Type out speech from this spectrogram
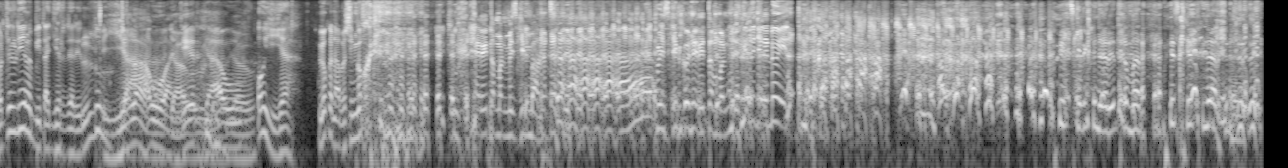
berarti dia lebih tajir dari lu. Iyalah, jauh anjir, jauh. Oh iya. Lu kenapa sih Gok? nyari teman miskin banget sih. miskin kok nyari teman, miskin tuh nyari duit. Miskin kan nyari teman, miskin kan nyari duit.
